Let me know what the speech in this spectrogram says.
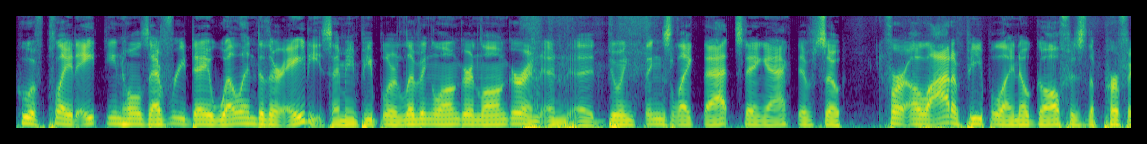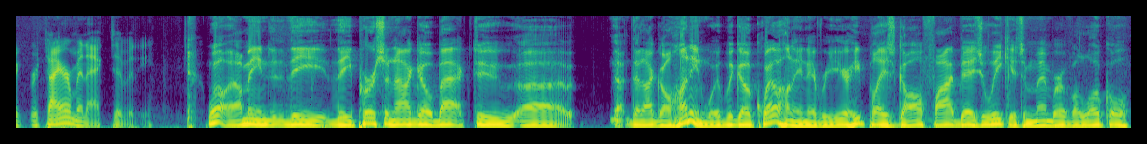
who have played 18 holes every day, well into their 80s. I mean, people are living longer and longer and and uh, doing things like that, staying active. So for a lot of people, I know golf is the perfect retirement activity. well, I mean, the the person I go back to uh, that I go hunting with, we go quail hunting every year. He plays golf five days a week. He's a member of a local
